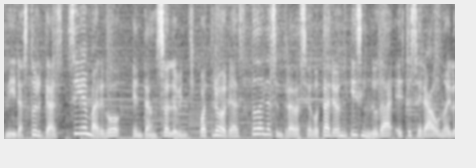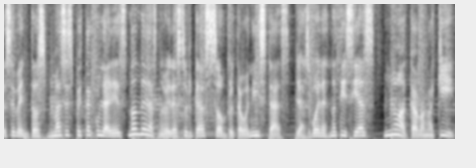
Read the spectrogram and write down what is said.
liras turcas. Sin embargo, en tan solo 24 horas, todas las entradas se agotaron y sin duda este será uno de los eventos más espectaculares donde las novelas turcas son protagonistas. Las buenas noticias no acaban aquí,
